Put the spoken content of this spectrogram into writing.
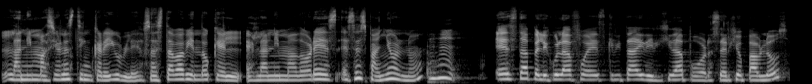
la animación está increíble. O sea, estaba viendo que el, animador es, es español, ¿no? Esta película fue escrita y dirigida por Sergio Pablos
